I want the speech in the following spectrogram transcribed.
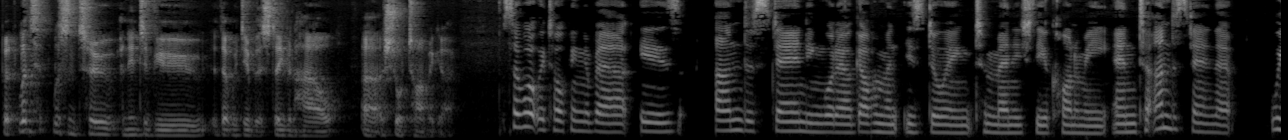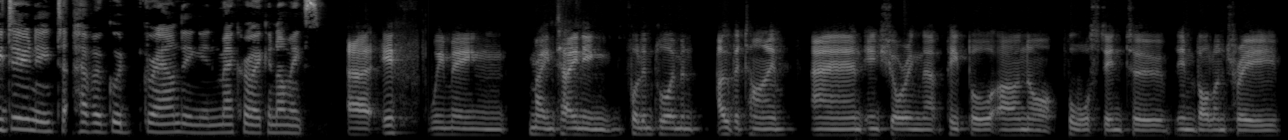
But let's listen to an interview that we did with Steven Hail uh, a short time ago. So, what we're talking about is understanding what our government is doing to manage the economy. And to understand that, we do need to have a good grounding in macroeconomics. Uh, if we mean maintaining full employment over time and ensuring that people are not forced into involuntary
